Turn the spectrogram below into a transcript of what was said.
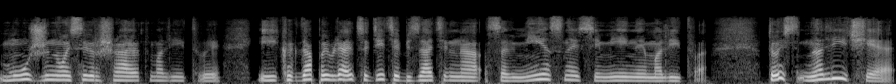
муж с женой совершают молитвы. И когда появляются дети, обязательно совместная семейная молитва. То есть наличие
